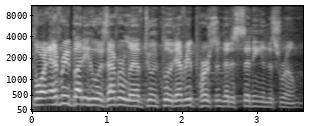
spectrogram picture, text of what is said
for everybody who has ever lived, to include every person that is sitting in this room.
